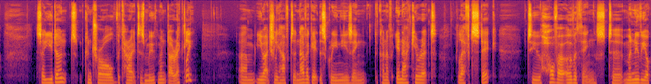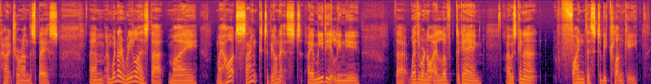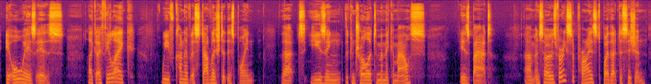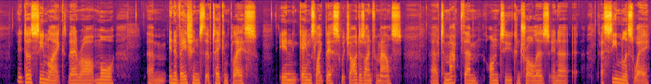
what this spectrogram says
So you don't control the character's movement directly. Um, you actually have to navigate the screen using the kind of inaccurate left stick to hover over things to maneuver your character around the space. Um, and when I realized that, my my heart sank. To be honest, I immediately knew that whether or not I loved the game, I was gonna find this to be clunky. It always is. Like I feel like we've kind of established at this point that using the controller to mimic a mouse is bad. Um, and so I was very surprised by that decision it does seem like there are more um, innovations that have taken place in games like this, which are designed for mouse, uh, to map them onto controllers in a, a seamless way,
